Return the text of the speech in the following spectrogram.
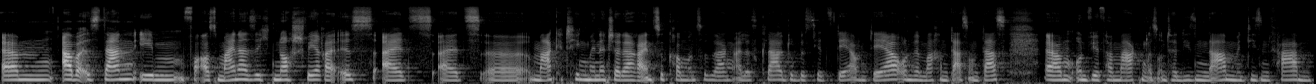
Ähm, aber es dann eben aus meiner Sicht noch schwerer ist, als, als äh, Marketingmanager da reinzukommen und zu sagen, alles klar, du bist jetzt der und der und wir machen das und das ähm, und wir vermarkten es unter diesem Namen mit diesen Farben.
